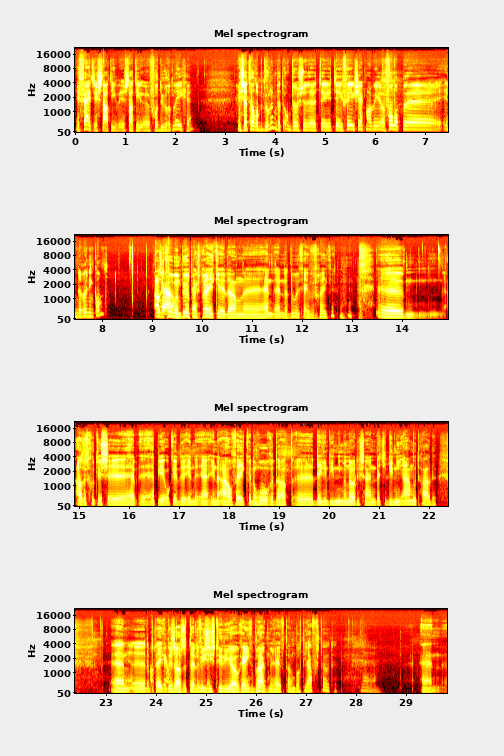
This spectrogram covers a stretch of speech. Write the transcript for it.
In feite staat die, staat die eh, voortdurend leeg. Hè? Is dat wel de bedoeling? Dat ook dus de t- tv zeg maar weer volop eh, in de running komt? Als ik Nou, voor mijn beurt mag spreken, dan, eh, en, en dat doe ik even spreken. Ehm, als het goed is, eh, heb, eh, heb je ook in de, in, de, ja, in de ALV kunnen horen dat eh, dingen die niet meer nodig zijn, dat je die niet aan moet houden. En Ja. eh, dat betekent dus als de televisiestudio geen gebruik meer heeft, dan wordt die afgestoten. Ja, ja. En eh,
